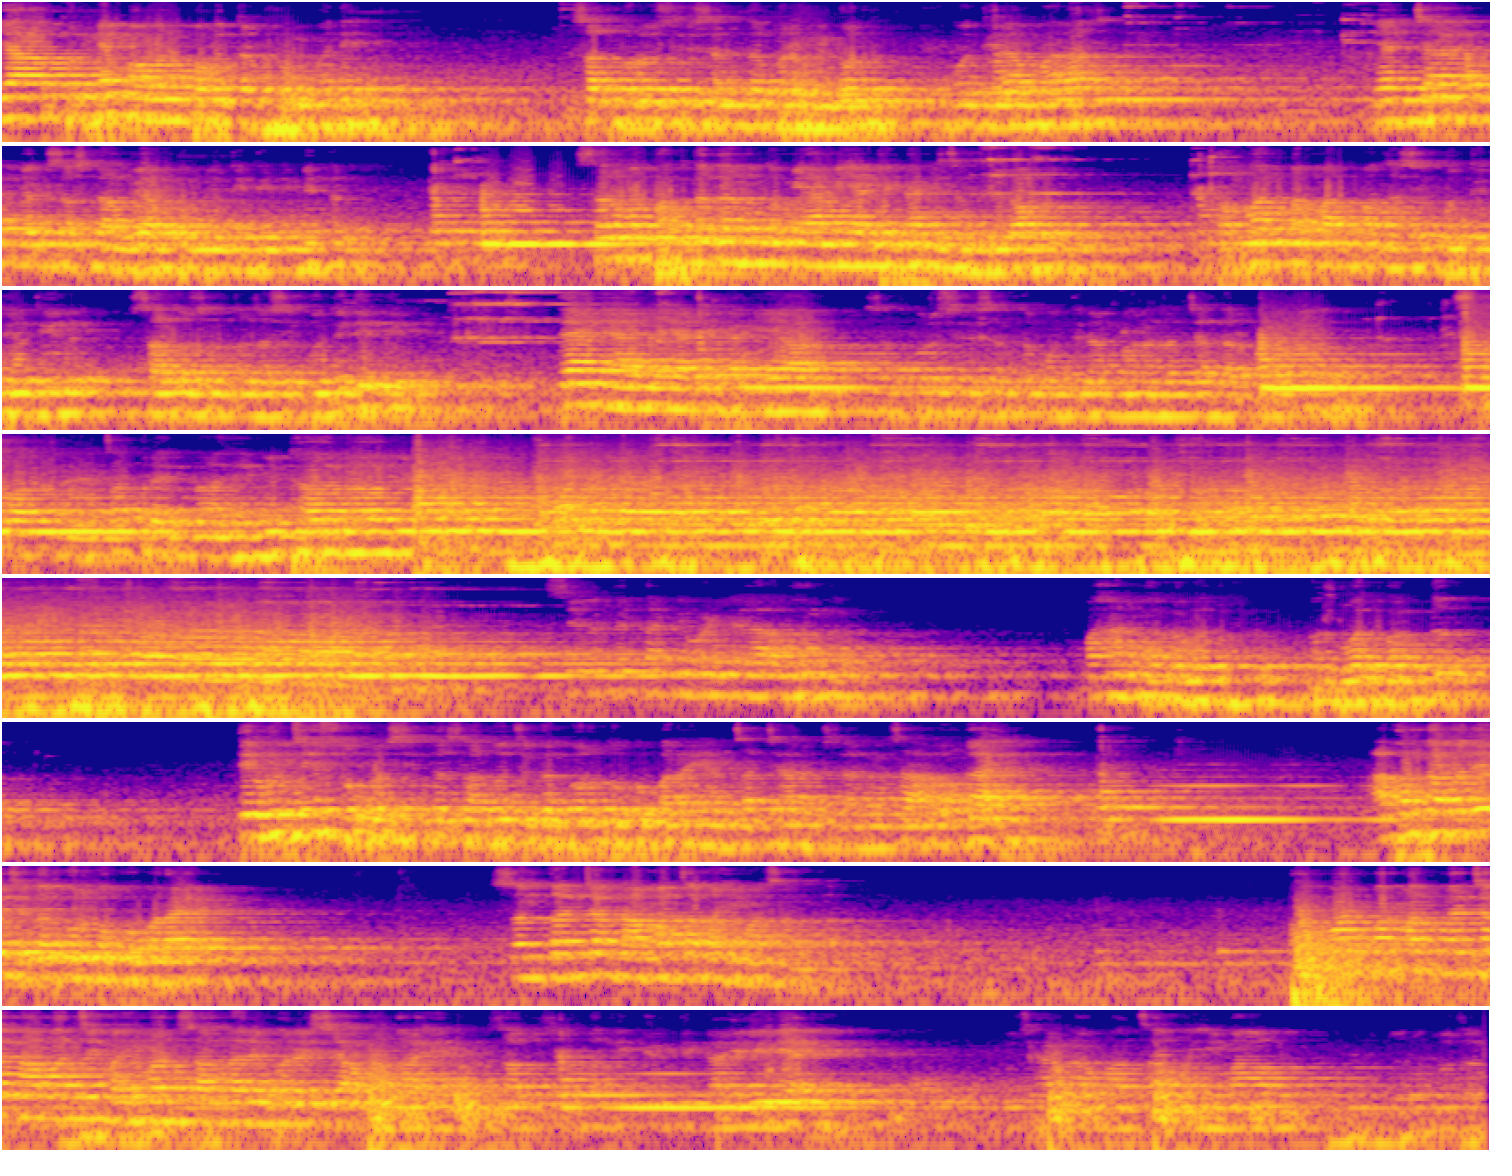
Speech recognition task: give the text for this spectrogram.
या पुण्य पावन पवित्र भूमीमध्ये सद्गुरु श्री संत ब्रह्मबोध मोतीराम महाराज यांच्या एकसष्टाव्या पुण्यतिथी निमित्त सर्व भक्तगण तुम्ही आम्ही या ठिकाणी जमलेलो आहोत. भगवान परमात्मा जशी बुद्धी देतील साधू संत जशी बुद्धी देतील त्याने आम्ही या ठिकाणी या सद्गुरु श्री संत मोतीराम महाराजांच्या दरबारामध्ये सेवा करण्याचा प्रयत्न आहे. विठ्ठल. सुरुवात फक्त भक्त सुप्रसिद्ध साधू जगद्गुरु तुकोबराय यांचा चार अक्षरांचा अभंग आहे. अभंगामध्ये जगद्गुरु तुकोबराय संतांच्या नामाचा महिमा सांगतात. भगवान परमात्म्याच्या नामाचे महिमा सांगणारे बरेचसे अभंग आहेत. साधू संतांनी कीर्ती गायलेली आहे. तुझ्या नामाचा महिमा तुझं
